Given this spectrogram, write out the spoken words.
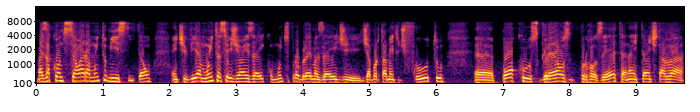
mas a condição era muito mista. Então, a gente via muitas regiões aí com muitos problemas aí de, de abortamento de fruto, é, poucos grãos por roseta, né? Então, a gente estava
